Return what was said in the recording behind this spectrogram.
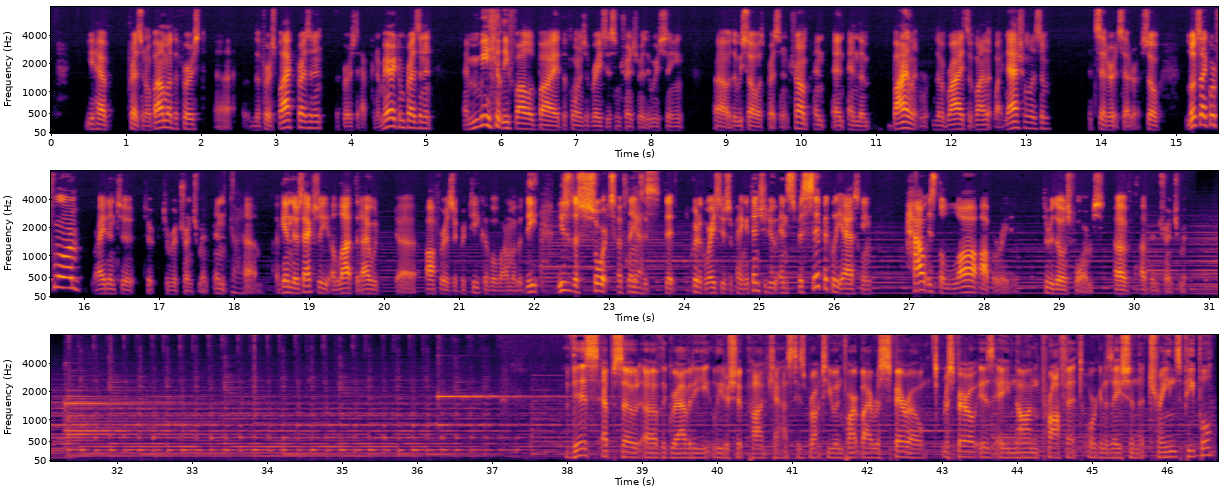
you have President Obama, the first, uh, the first black president, the first African American president, immediately followed by the forms of racist entrenchment that we're seeing, uh, that we saw with President Trump, and, and, and the violent, the rise of violent white nationalism, et cetera, et cetera. So looks like reform, right into to, to retrenchment. And um, again, there's actually a lot that I would uh, offer as a critique of Obama, but the, these are the sorts of things yes. that, that critical race theorists are paying attention to, and specifically asking how is the law operating through those forms of, of entrenchment. This episode of the Gravity Leadership Podcast is brought to you in part by Respero. Respero is a nonprofit organization that trains people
